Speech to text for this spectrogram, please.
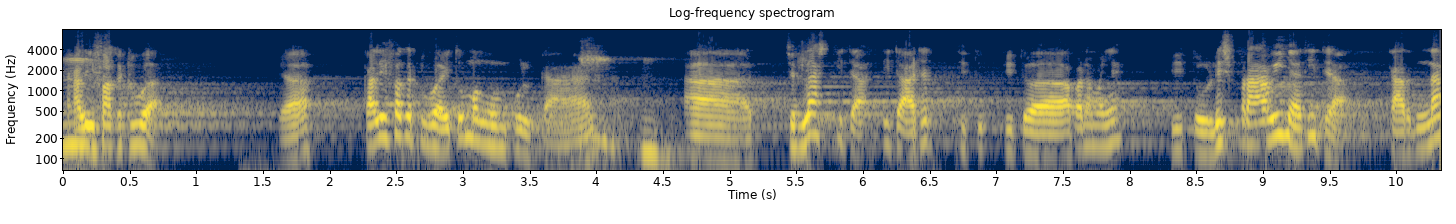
Hmm. Khalifah kedua. Ya, Khalifah kedua itu mengumpulkan uh, jelas tidak tidak ada ditu- apa namanya? ditulis perawinya tidak karena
